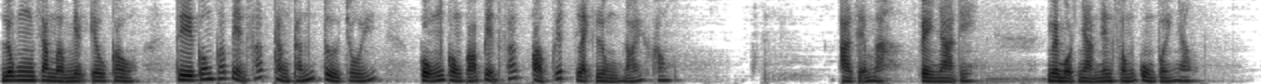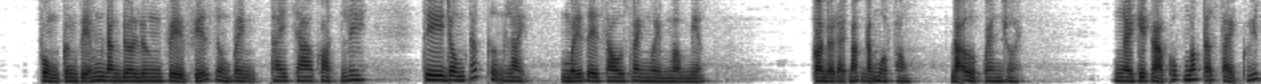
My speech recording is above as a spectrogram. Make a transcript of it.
Lúc cha mở miệng yêu cầu, thì cũng có biện pháp thẳng thắn từ chối, cũng không có biện pháp quả quyết lạnh lùng nói không. À Diễm mà, về nhà đi. Người một nhà nên sống cùng với nhau. Phùng Cưng Diễm đang đưa lưng về phía giường bệnh thay cha gọt lê, thì động tác khựng lại, mấy giây sau xoay người mở miệng. Còn ở Đại Bắc đã mua phòng, đã ở quen rồi. Ngay khi cả khúc mắc đã giải quyết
